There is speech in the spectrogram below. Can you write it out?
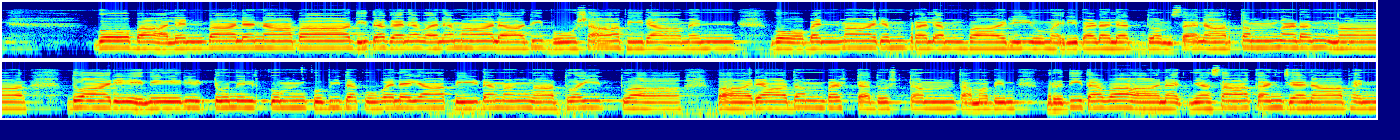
ഗോപാലൻ ബാലനാപാദിതഗനവനമാലാദിഭൂഷാഭിരാമൻ ഗോപന്മാരും പ്രലംബാരിയുമരിപടലധ്വംസനാർത്ഥം നടന്നാർ. ദ്വാരേ നേരിട്ടു നിൽക്കും കുപിത കുവലയാ പീഠമങ്ങാദ്വൈത്വാ പാരാദം ഭഷ്ടദുഷ്ടം തമഭി മൃദിതവാനജ്ഞസാ കഞ്ചനാഭൻ.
